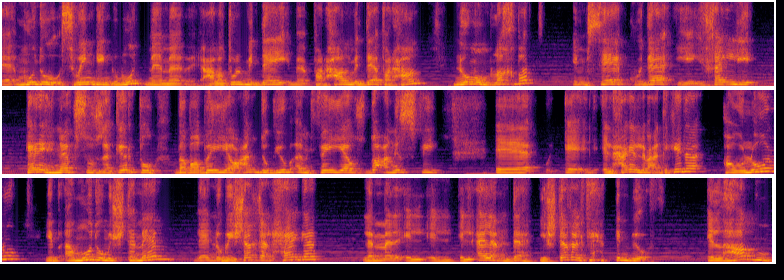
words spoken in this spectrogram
آه، mood ه swinging mood ما ما على طول متضايق فرحان متضايق فرحان نومه ملخبط امساك وده يخلي كاره نفسه وذاكرته ضبابية وعنده جيوب أنفية وصداع نصفي. الحاجة اللي بعد كده قولونه يبقى mood ه مش تمام لأنه بيشغل حاجة لما ال ال الألم ده يشتغل في حاجتين بيقف. الهضم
